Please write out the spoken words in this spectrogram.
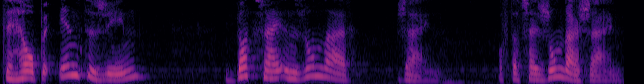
te helpen in te zien dat zij een zondaar zijn. Of dat zij zondaar zijn.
